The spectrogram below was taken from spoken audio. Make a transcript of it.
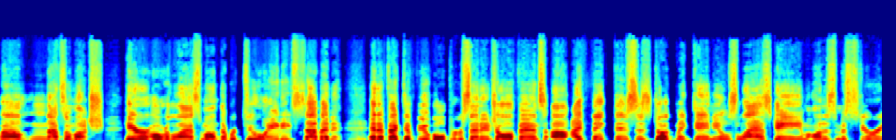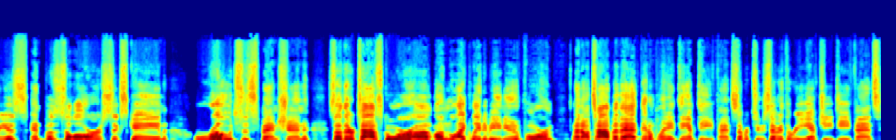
Well, not so much here over the last month. Number 287 an effective field goal percentage offense. Uh, I think this is Dug McDaniel's last game on his mysterious and bizarre six game road suspension. So their top scorer uh, unlikely to be in uniform. And on top of that, they don't play any damn defense. Number 273 FG defense.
